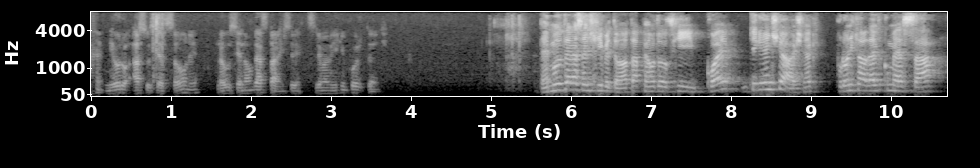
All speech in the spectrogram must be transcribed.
neuroassociação, né? Para você não gastar. Isso é extremamente importante. É muito interessante aqui, Betão. Ela está perguntando aqui qual é, o que, a gente acha, né? Por onde que ela deve começar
